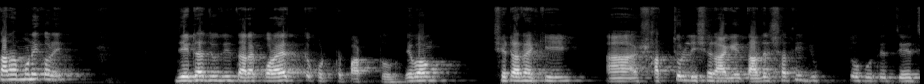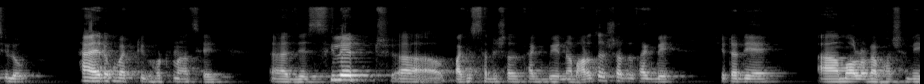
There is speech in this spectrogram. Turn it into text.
তারা মনে করে যে এটা যদি তারা করায়ত্ত করতে পারত এবং সেটা নাকি সাতচল্লিশের আগে তাদের সাথেই যুক্ত হতে চেয়েছিল। হ্যাঁ এরকম একটি ঘটনা আছে যে সিলেট পাকিস্তানের সাথে থাকবে না ভারতের সাথে থাকবে, সেটা নিয়ে মৌলানা ভাসানী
